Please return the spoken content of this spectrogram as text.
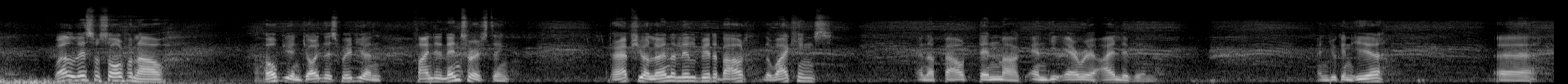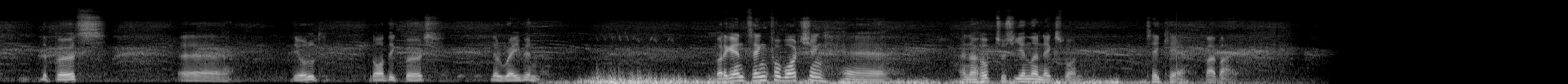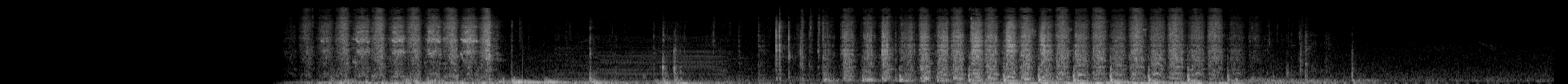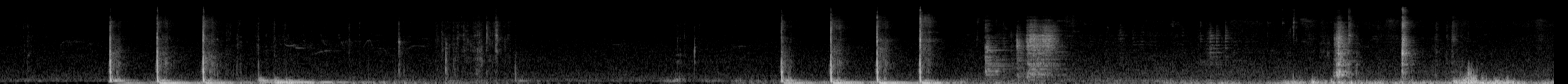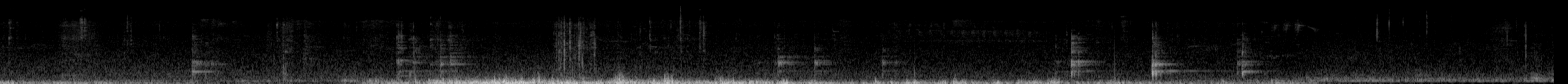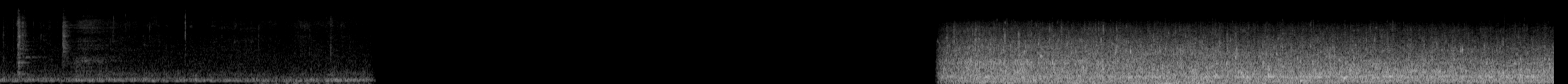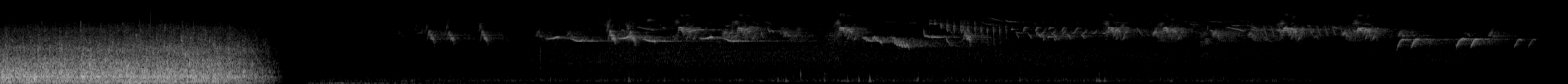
Well, this was all for now. I hope you enjoyed this video and find it interesting. Perhaps you'll learn a little bit about the Vikings and about Denmark and the area I live in. And you can hear uh, the birds uh, the old Nordic birds, the raven. But again, thanks for watching, uh, and I hope to see you in the next one. Take care. Bye bye.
